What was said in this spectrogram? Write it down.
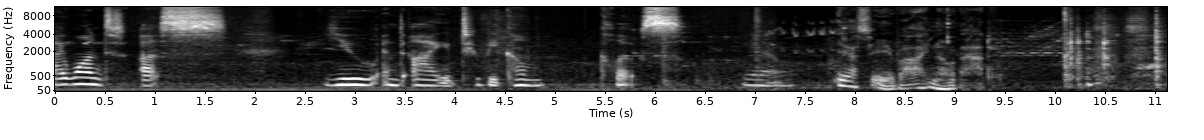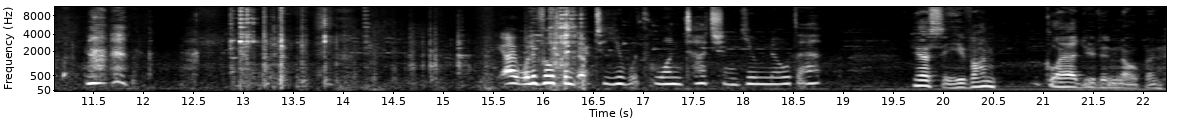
I want us, you and I, to become close. You know? Yes, Eva, I know that. I would have opened up to you with one touch, and you know that. Yes, Eve, I'm glad you didn't open.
